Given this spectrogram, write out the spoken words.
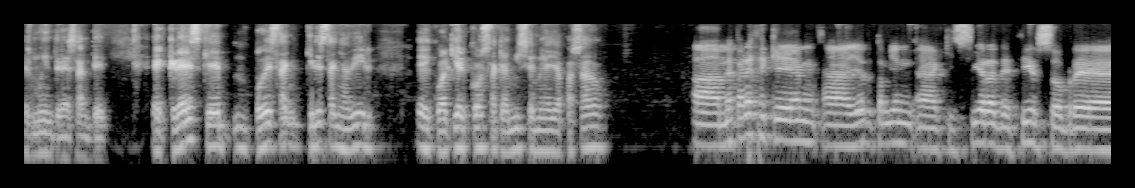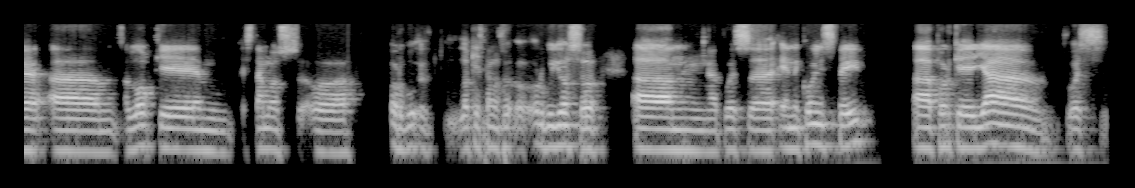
es muy interesante. Eh, ¿Crees que puedes, quieres añadir eh, cualquier cosa que a mí se me haya pasado? Ah, me parece que ah, yo también ah, quisiera decir sobre lo que mm, estamos lo que estamos orgullosos pues, en CoinSpace, porque ya, pues,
